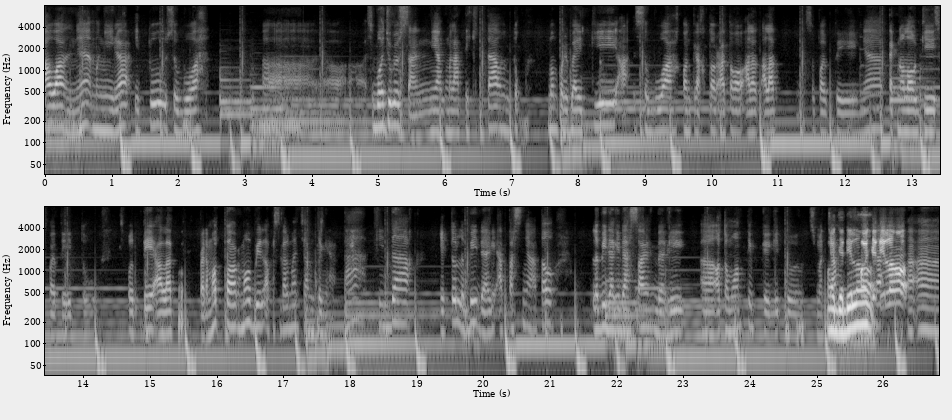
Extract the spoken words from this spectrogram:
awalnya mengira itu sebuah sebuah jurusan yang melatih kita untuk memperbaiki sebuah kontraktor atau alat-alat sepertinya teknologi seperti itu. Seperti alat pada motor mobil apa segala macam. Ternyata tidak. Itu lebih dari atasnya atau lebih dari dasar dari uh, otomotif kayak gitu. Semacam oh jadi lo oh, jadi lo uh, uh,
